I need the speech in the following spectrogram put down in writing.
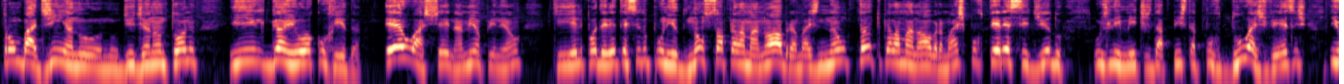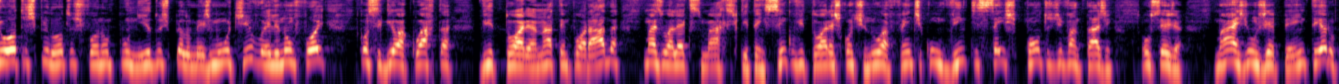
trombadinha no, no Didiano Antônio e ganhou a corrida. Eu achei, na minha opinião, que ele poderia ter sido punido não só pela manobra, mas não tanto pela manobra, mas por ter excedido os limites da pista por duas vezes e outros pilotos foram punidos pelo mesmo motivo. Ele não foi, conseguiu a quarta vitória na temporada, mas o Alex Marques, que tem cinco vitórias, continua à frente com 26 pontos de vantagem, ou seja, mais de um GP inteiro.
